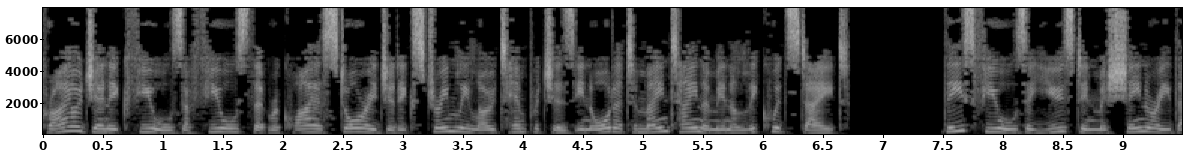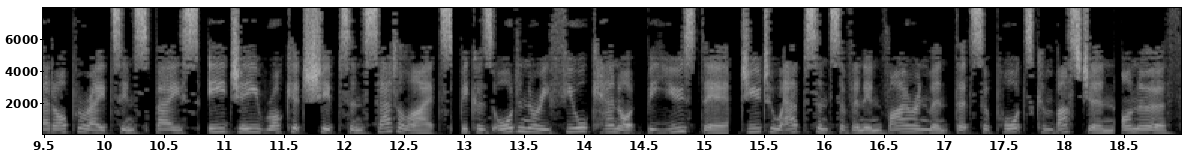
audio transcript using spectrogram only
Cryogenic fuels are fuels that require storage at extremely low temperatures in order to maintain them in a liquid state. These fuels are used in machinery that operates in space, e.g. rocket ships and satellites because ordinary fuel cannot be used there, due to absence of an environment that supports combustion on Earth,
